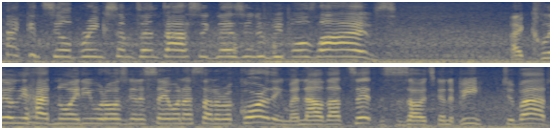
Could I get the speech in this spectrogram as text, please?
I can still bring some fantasticness into people's lives. I clearly had no idea what I was gonna say when I started recording but now that's it. This is how it's gonna be. Too bad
